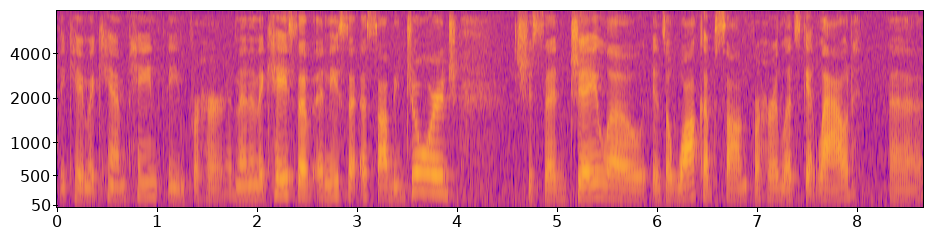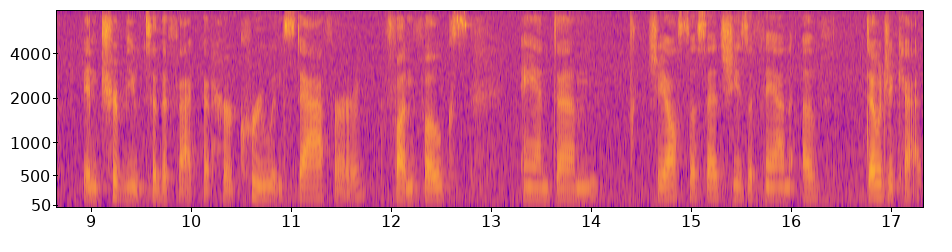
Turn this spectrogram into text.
became a campaign theme for her. And then in the case of Annissa Essaibi George, she said J Lo is a walk up song for her, Let's Get Loud uh, in tribute to the fact that her crew and staff are fun folks. And um, she also said she's a fan of Doja Cat.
